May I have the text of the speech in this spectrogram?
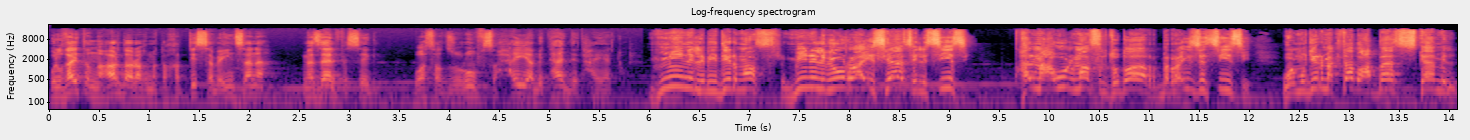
ولغاية النهارده رغم تخطيه السبعين سنة مازال في السجن وسط ظروف صحية بتهدد حياته مين اللي بيدير مصر؟ مين اللي بيقول رأي سياسي للسيسي؟ هل معقول مصر تدار بالرئيس السيسي ومدير مكتبه عباس كامل؟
